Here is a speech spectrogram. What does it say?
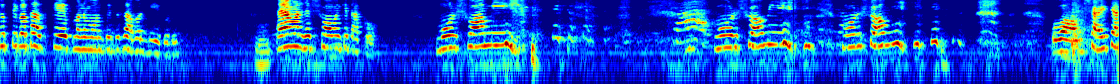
সত্যি কথা আজকে মানে মন চাইতেছে আবার বিয়ে করি। হ্যাঁ আমার যে স্বামীকে ডাকো। মোর স্বামী। মোর স্বামী। মোর স্বামী। ওয়াও শাড়িটা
